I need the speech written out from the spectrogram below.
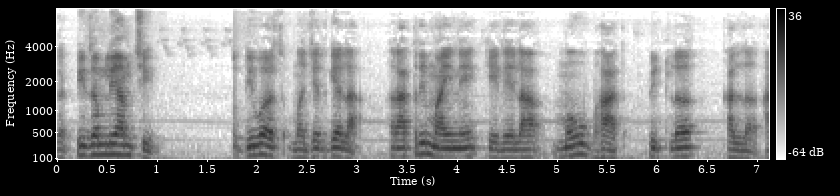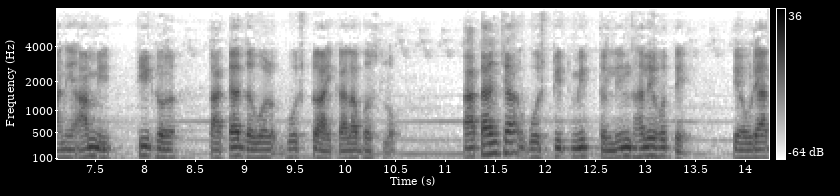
गट्टी जमली आमची. दिवस मजेत गेला. रात्री माईने केलेला मऊ भात पिठलं खाल्लं आणि आम्ही तिघ तात्याजवळ गोष्ट ऐकायला बसलो. तात्यांच्या गोष्टीत मी तल्लीन झाले होते. तेवढ्यात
